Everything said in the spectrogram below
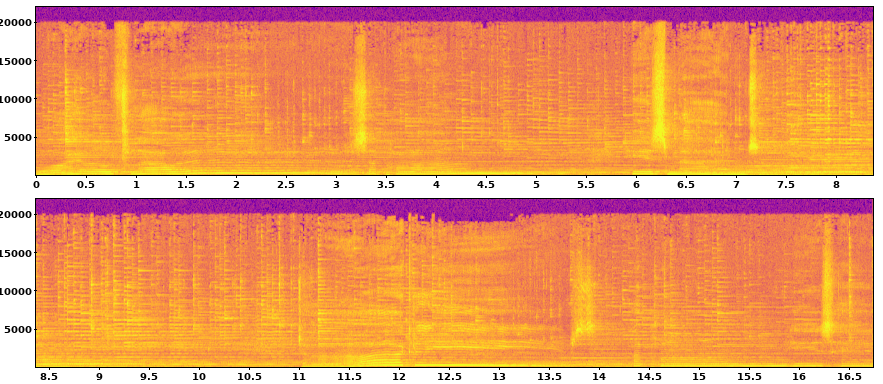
wildflowers flowers upon his mantle. Dark leaves upon his head.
